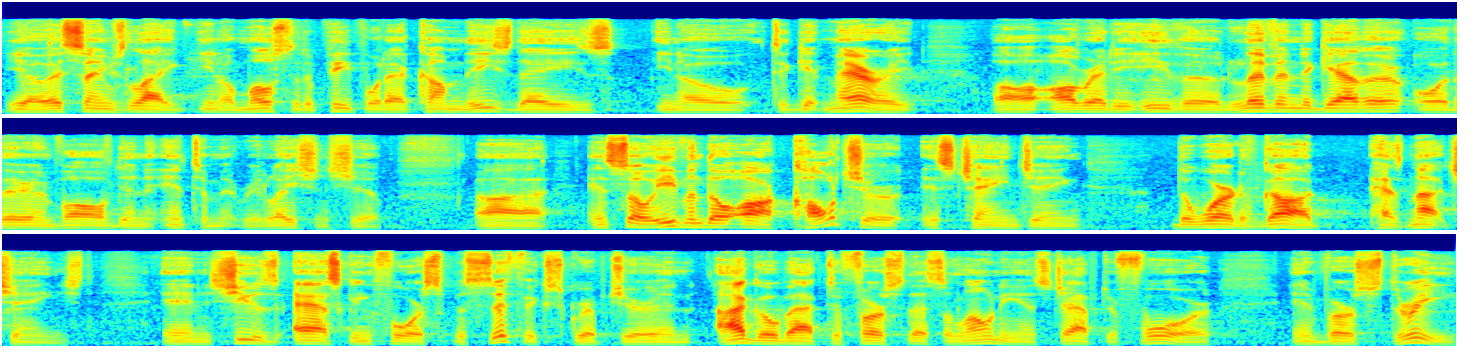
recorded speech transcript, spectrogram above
you know, it seems like you know most of the people that come these days, you know, to get married are already either living together or they're involved in an intimate relationship. Uh, and so, even though our culture is changing, the Word of God has not changed and she was asking for a specific scripture and i go back to 1 thessalonians chapter 4 in verse 3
